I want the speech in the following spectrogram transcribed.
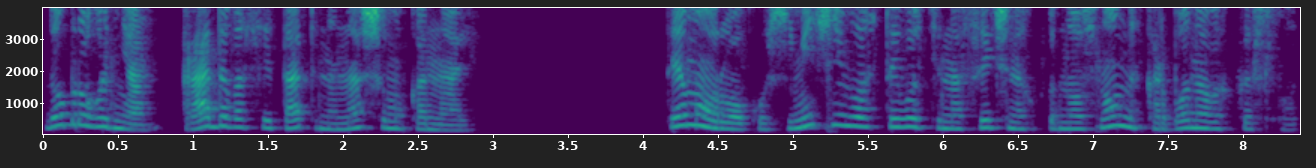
Доброго дня! Рада вас вітати на нашому каналі. Тема уроку хімічні властивості насичених одноосновних карбонових кислот.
